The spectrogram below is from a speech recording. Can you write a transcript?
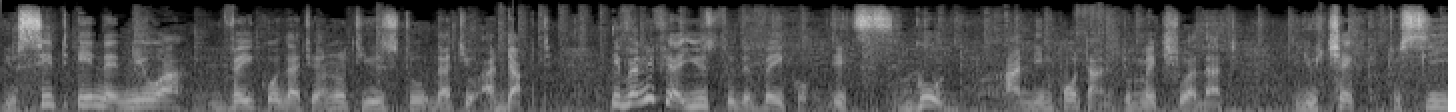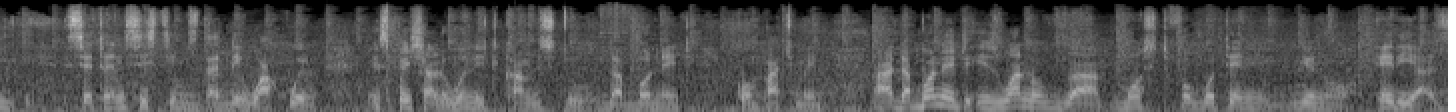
you sit in a newer vehicle that you are not used to, that you adapt. Even if you are used to the vehicle, it's good and important to make sure that you check to see certain systems that they work well, especially when it comes to the bonnet compartment. Uh, the bonnet is one of the most forgotten, you know, areas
